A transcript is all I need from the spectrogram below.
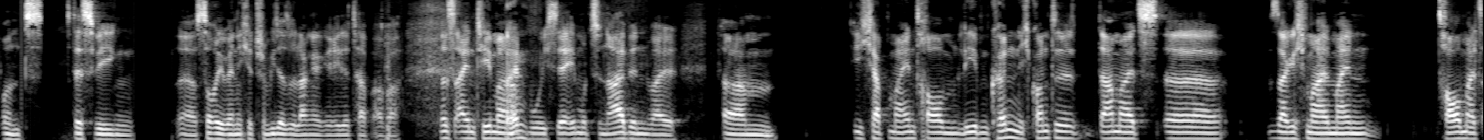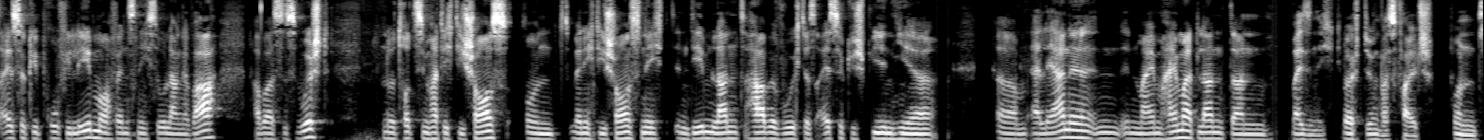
Und deswegen, äh, sorry, wenn ich jetzt schon wieder so lange geredet habe, aber das ist ein Thema, Nein. wo ich sehr emotional bin, weil ähm, ich habe meinen Traum leben können. Ich konnte damals, äh, sage ich mal, meinen Traum als Eishockey-Profi leben, auch wenn es nicht so lange war aber es ist wurscht. Nur trotzdem hatte ich die Chance und wenn ich die Chance nicht in dem Land habe, wo ich das Eishockeyspielen hier ähm, erlerne, in, in meinem Heimatland, dann weiß ich nicht, läuft irgendwas falsch. Und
